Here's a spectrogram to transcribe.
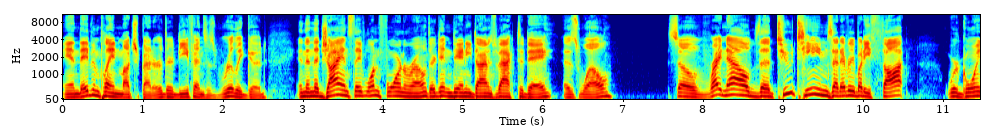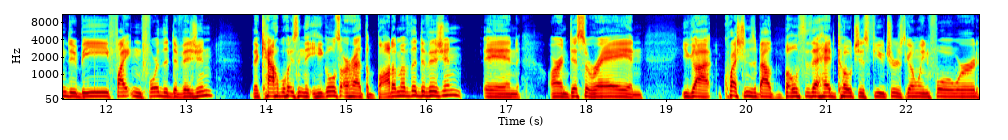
And they've been playing much better. Their defense is really good. And then the Giants, they've won four in a row. They're getting Danny Dimes back today as well. So right now, the two teams that everybody thought were going to be fighting for the division, the Cowboys and the Eagles, are at the bottom of the division and are in disarray. And you got questions about both of the head coaches' futures going forward.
